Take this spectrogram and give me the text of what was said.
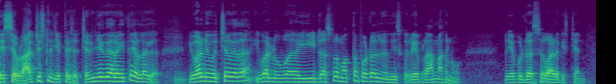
చేసేవాడు. ఆర్టిస్టులు చెప్పేసారు చిరంజీవి గారు అయితే ఇలాగా ఇవాళ నువ్వు వచ్చావు కదా ఇవాళ నువ్వు ఈ డ్రెస్లో మొత్తం ఫోటోలు నువ్వు తీసుకో. రేపు రామాక నువ్వు. రేపు డ్రెస్ వాళ్ళకి ఇచ్చాను.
